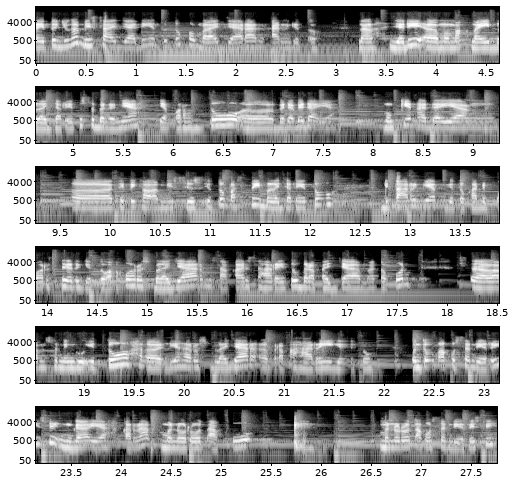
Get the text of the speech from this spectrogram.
nah itu juga bisa jadi itu tuh pembelajaran kan gitu. Nah jadi e, memaknai belajar itu sebenarnya tiap orang tuh e, beda-beda ya. Mungkin ada yang e, tipikal ambisius itu pasti belajarnya itu ditarget gitu kan diporsir gitu. Aku harus belajar misalkan sehari itu berapa jam ataupun dalam seminggu itu uh, dia harus belajar uh, berapa hari gitu. Untuk aku sendiri sih enggak ya, karena menurut aku menurut aku sendiri sih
